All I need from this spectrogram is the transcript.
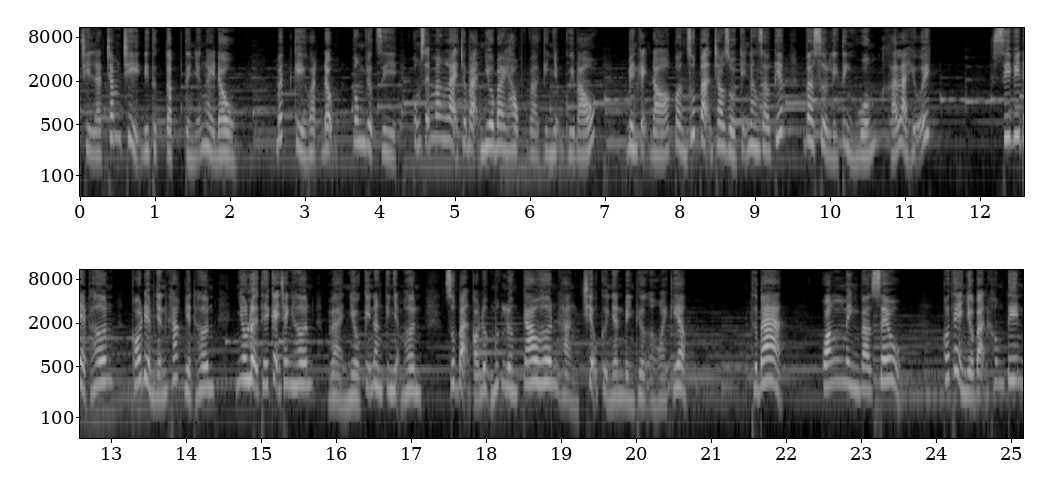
chỉ là chăm chỉ đi thực tập từ những ngày đầu. Bất kỳ hoạt động, công việc gì cũng sẽ mang lại cho bạn nhiều bài học và kinh nghiệm quý báu. Bên cạnh đó còn giúp bạn trao dồi kỹ năng giao tiếp và xử lý tình huống khá là hữu ích. CV đẹp hơn, có điểm nhấn khác biệt hơn, nhiều lợi thế cạnh tranh hơn và nhiều kỹ năng kinh nghiệm hơn, giúp bạn có được mức lương cao hơn hàng triệu cử nhân bình thường ở ngoài kia. Thứ ba, quăng mình vào sale. Có thể nhiều bạn không tin,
